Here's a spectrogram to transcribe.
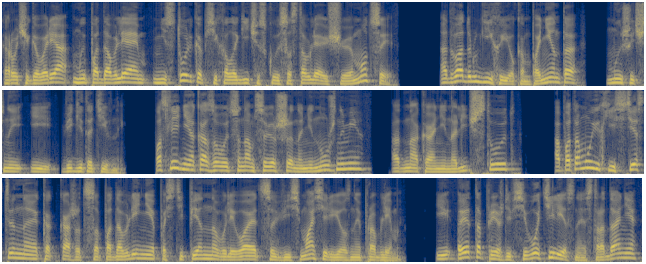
Короче говоря, мы подавляем не столько психологическую составляющую эмоции, а два других ее компонента – мышечный и вегетативный. Последние оказываются нам совершенно ненужными, однако они наличествуют, а потому их естественное, как кажется, подавление постепенно выливается в весьма серьезные проблемы. И это прежде всего телесные страдания,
